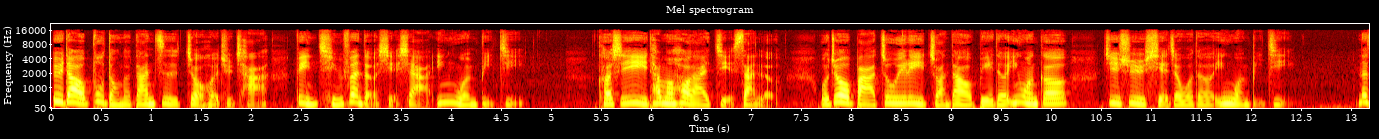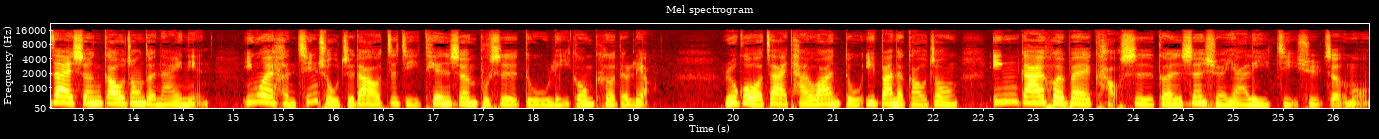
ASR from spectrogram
遇到不懂的单字就会去查，并勤奋的写下英文笔记。可惜他们后来解散了，我就把注意力转到别的英文歌，继续写着我的英文笔记。那在升高中的那一年，因为很清楚知道自己天生不是读理工科的料，如果在台湾读一般的高中，应该会被考试跟升学压力继续折磨，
